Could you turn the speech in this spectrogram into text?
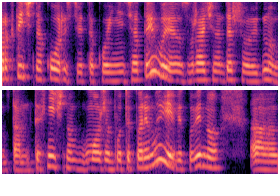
практична користь від такої ініціативи, зважаючи на те, що ну там технічно може бути перемир'я, відповідно, е,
